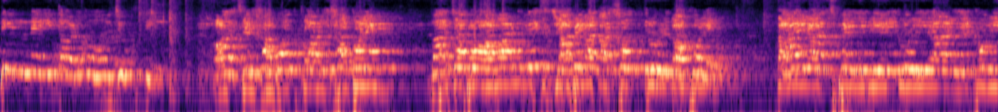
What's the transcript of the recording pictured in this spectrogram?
দিন নেই তর্ক ও যুক্তি। আজকে শপথ কর সকলে। আমার দেশ যাবে না তার শত্রুর দখলে। তাই আজ ফেলে দিয়ে তুলি আর লেখনি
